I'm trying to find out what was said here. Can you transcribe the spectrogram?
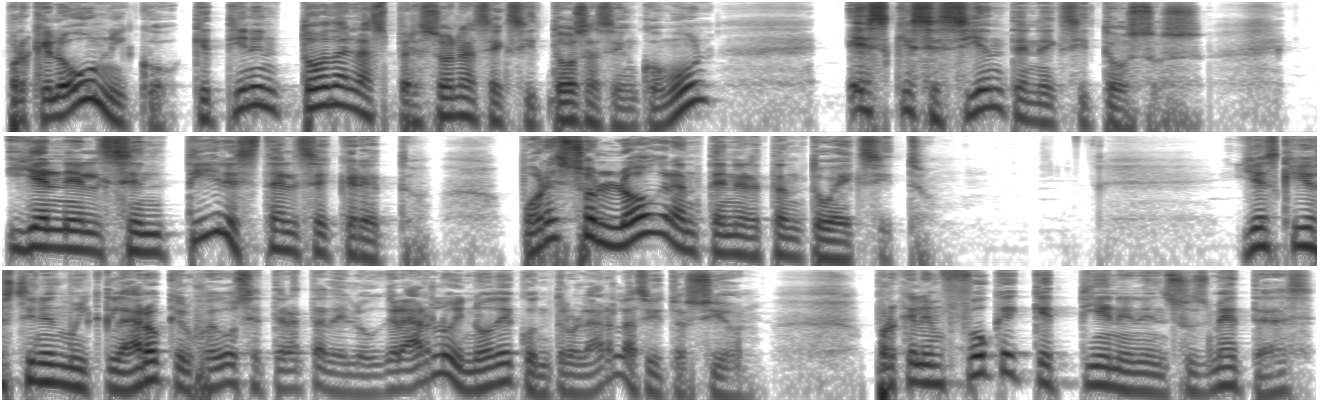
Porque lo único que tienen todas las personas exitosas en común es que se sienten exitosos. Y en el sentir está el secreto. Por eso logran tener tanto éxito. Y es que ellos tienen muy claro que el juego se trata de lograrlo y no de controlar la situación. Porque el enfoque que tienen en sus metas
